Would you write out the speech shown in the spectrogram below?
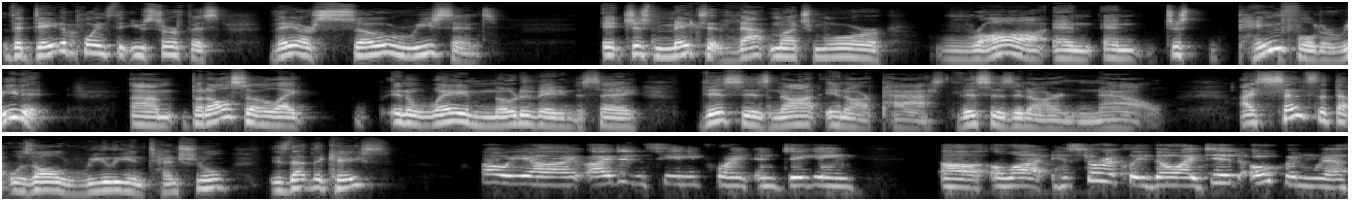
The data points that you surface, they are so recent it just makes it that much more raw and and just painful to read it. Um, but also like in a way motivating to say this is not in our past. This is in our now. I sense that that was all really intentional. Is that the case? Oh yeah, I, I didn't see any point in digging uh, a lot historically, though I did open with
